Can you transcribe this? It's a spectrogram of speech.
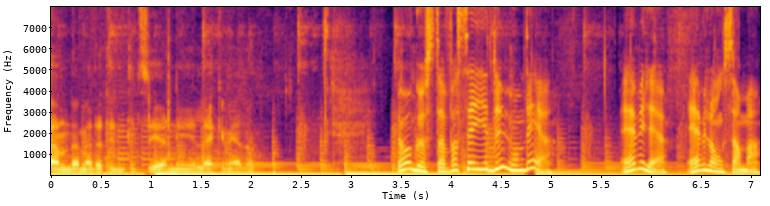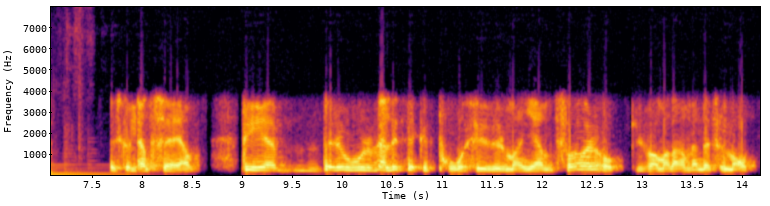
länder med att introducera nya läkemedel. Ja, Gustav, vad säger du om det? Är vi det? Är vi långsamma? Det skulle jag inte säga. Det beror väldigt mycket på hur man jämför och vad man använder för mått.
